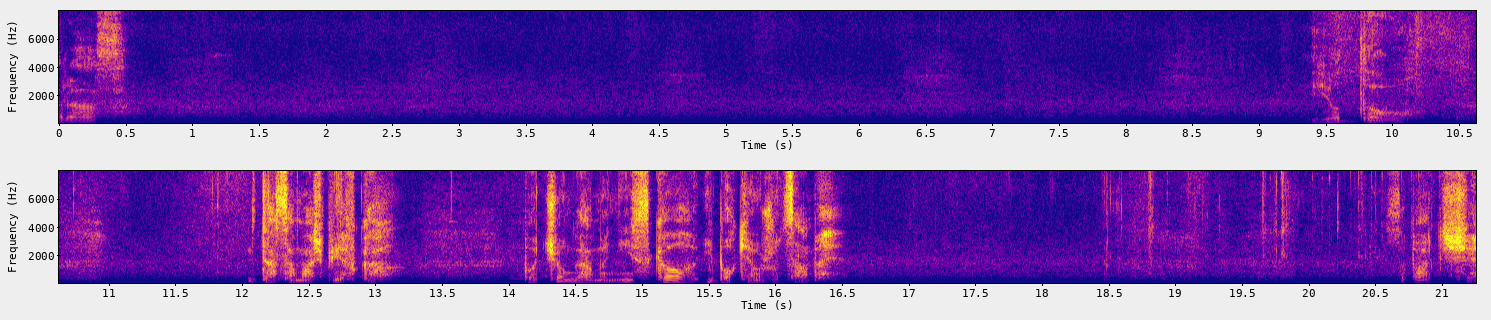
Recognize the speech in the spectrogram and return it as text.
raz i od dołu. I ta sama śpiewka. Podciągamy nisko i bokiem rzucamy. Zobaczcie.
